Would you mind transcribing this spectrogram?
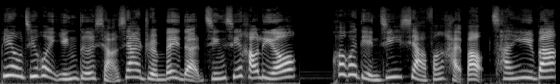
便有机会赢得小夏准备的精心好礼哦！快快点击下方海报参与吧。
